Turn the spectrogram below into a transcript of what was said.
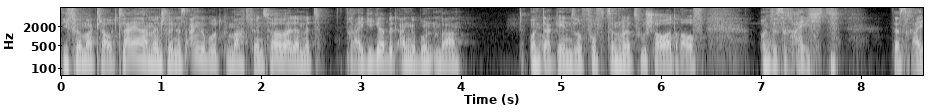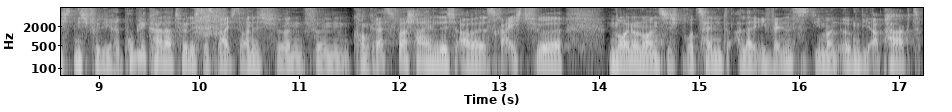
die Firma Cloud Clier haben ein schönes Angebot gemacht für einen Server, der mit 3 Gigabit angebunden war und da gehen so 1500 Zuschauer drauf und es reicht. Das reicht nicht für die Republika natürlich, das reicht auch nicht für, für einen Kongress wahrscheinlich, aber es reicht für 99 Prozent aller Events, die man irgendwie abhakt,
